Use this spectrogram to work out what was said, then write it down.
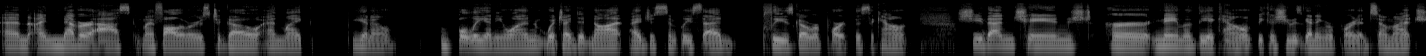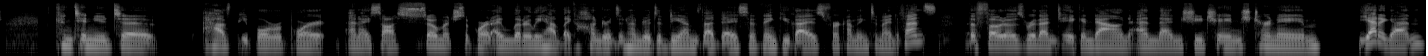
and I never ask my followers to go and like, you know, bully anyone, which I did not. I just simply said, please go report this account. She then changed her name of the account because she was getting reported so much, continued to have people report and I saw so much support. I literally had like hundreds and hundreds of DMs that day. So thank you guys for coming to my defense. The photos were then taken down and then she changed her name yet again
